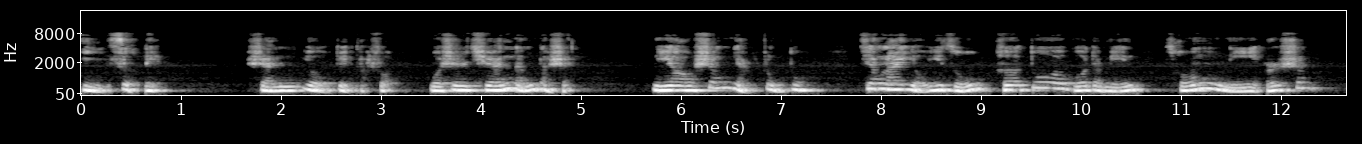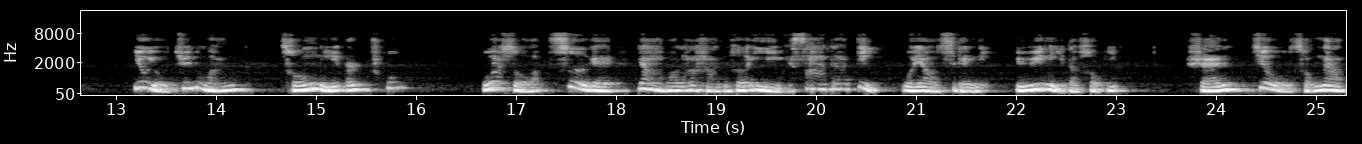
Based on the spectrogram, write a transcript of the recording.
以色列。神又对他说：‘我是全能的神，你要生养众多，将来有一族和多国的民从你而生，又有君王。’”从你而出，我所赐给亚伯拉罕和以撒的地，我要赐给你与你的后裔。神就从那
